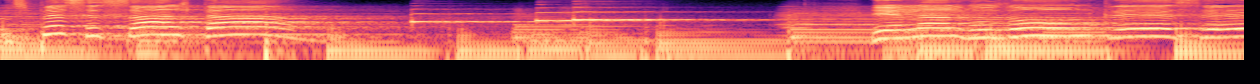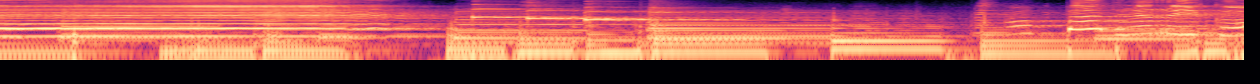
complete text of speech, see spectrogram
Los peces saltan y el algodón crece. Compadre rico,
